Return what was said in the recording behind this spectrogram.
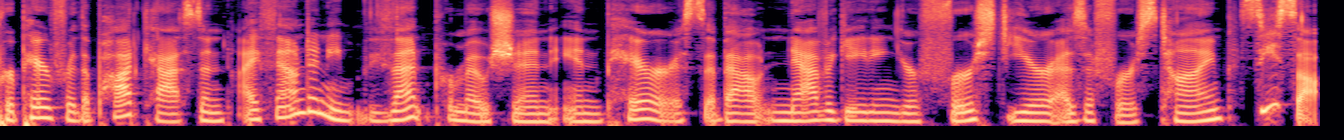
prepared for the podcast, and I found an event promotion in Paris about navigating your first year as a first time seesaw.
